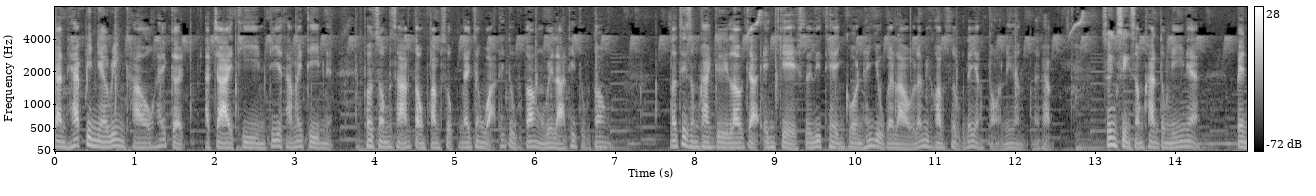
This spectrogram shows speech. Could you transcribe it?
การ happy nearing เขาให้เกิดอาจายทีมที่จะทำให้ทีมเนี่ยผสมผสานต่อความสุขในจังหวะที่ถูกต้องเวลาที่ถูกต้อง แล้วที่สำคัญคือเราจะ engage หรือ retain คนให้อยู่กับเรา และมีความสุขได้อย่างต่อเนื่องนะครับ ซึ่งสิ่งสำคัญตรงนี้เนี่ยเป็น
